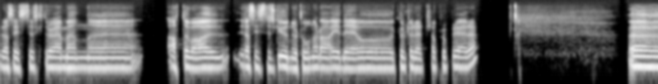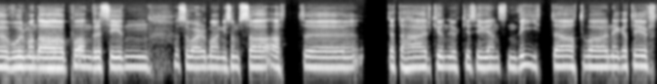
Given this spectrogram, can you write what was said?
rasistisk, tror jeg, men at det var rasistiske undertoner da, i det å kulturelt appropriere. Uh, hvor man da på andre siden så var det mange som sa at uh, dette her kunne jo ikke Siv Jensen vite at det var negativt.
